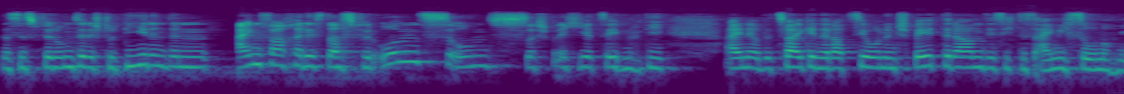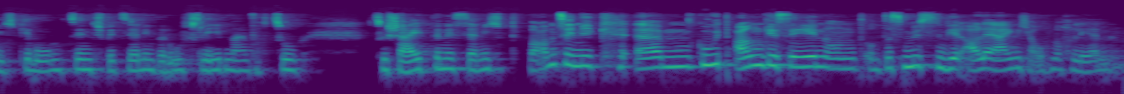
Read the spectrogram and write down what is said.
dass es für unsere Studierenden einfacher ist als für uns. Uns, da spreche ich jetzt eben die eine oder zwei Generationen später an, die sich das eigentlich so noch nicht gewohnt sind, speziell im Berufsleben einfach zu, zu scheitern, ist ja nicht wahnsinnig ähm, gut angesehen und, und das müssen wir alle eigentlich auch noch lernen.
